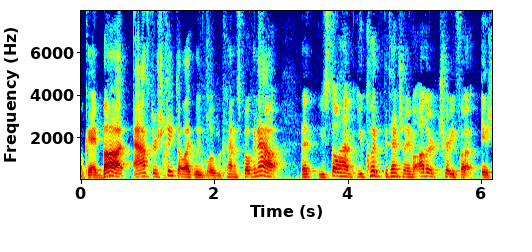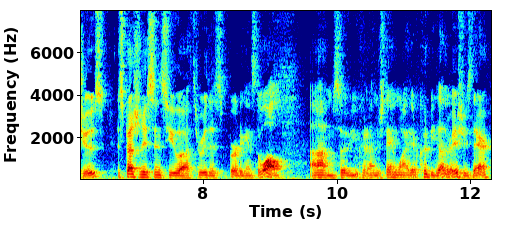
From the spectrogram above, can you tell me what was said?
Okay, but after shechita, like we, we've kind of spoken out, that you still have, you could potentially have other trefa issues, especially since you uh, threw this bird against the wall. Um, so you could understand why there could be other issues there.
